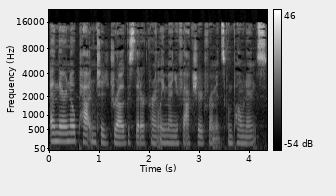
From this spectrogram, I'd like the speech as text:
and there are no patented drugs that are currently manufactured from its components.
